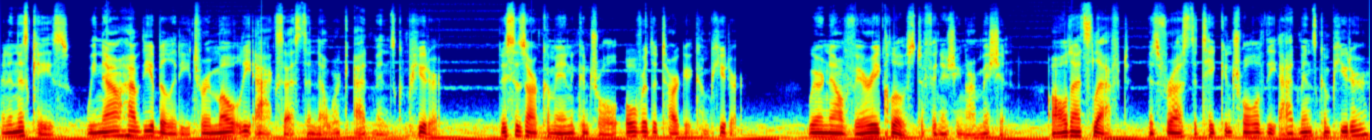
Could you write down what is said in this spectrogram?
And in this case, we now have the ability to remotely access the network admin's computer. This is our command and control over the target computer. We are now very close to finishing our mission. All that's left is for us to take control of the admin's computer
